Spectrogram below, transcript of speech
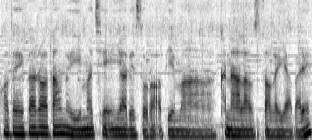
ဟိုတယ်ကတော့တောင်းနေမှချင်းရတယ်ဆိုတော့အပြင်မှာခဏလောက်စောက်လိုက်ရပါတယ်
